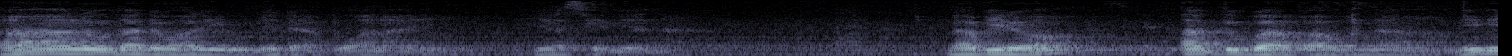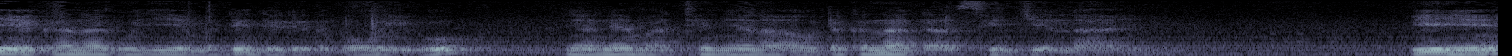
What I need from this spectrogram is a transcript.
အားလုံးသတ္တဝါတွေကိုမေတ္တာပွားလိုက်ရဆင်မျက်နှာနောက်ပြီးတော့အတုပဘာဝနာမိမိရဲ့ခန္ဓာကိုယ်ကြီးရဲ့မတင့်တယ်တဲ့သဘောတွေကို ဉာဏ်ထဲမှာထင်မြင်လာအောင်တခဏတာဆင်ကျင်လိုက်ပြီးရင်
